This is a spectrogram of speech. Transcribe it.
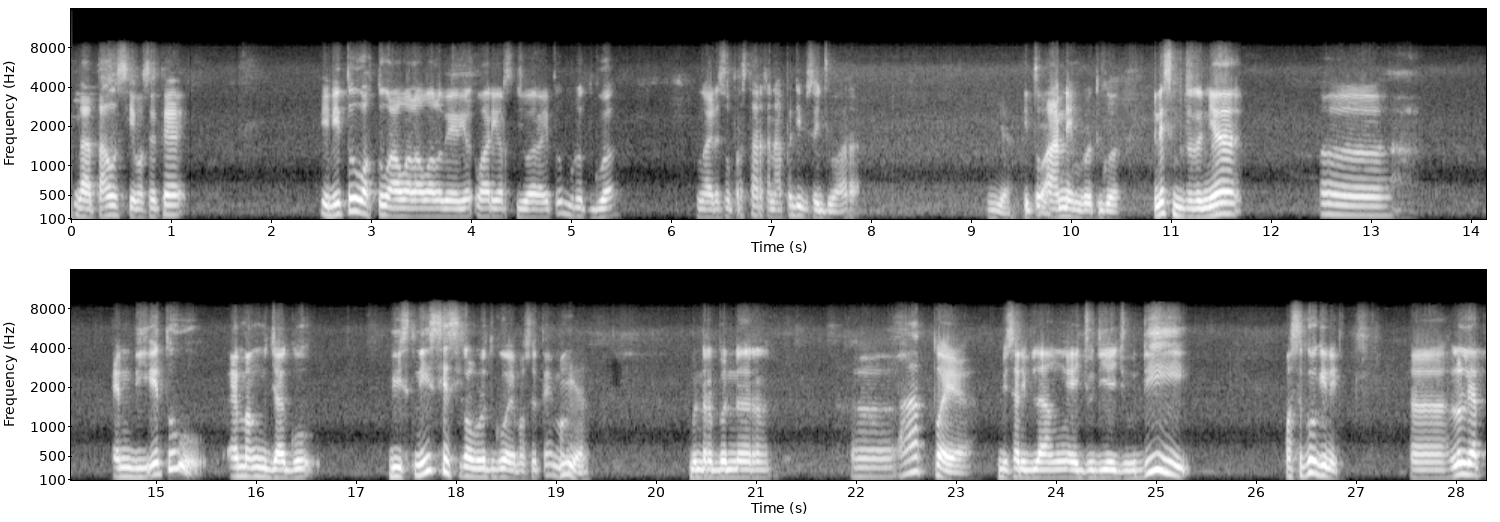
nggak tahu sih maksudnya ini tuh waktu awal-awal Warrior- Warriors juara itu menurut gue nggak ada superstar kenapa dia bisa juara Iya. itu Iya. aneh menurut gue ini sebenarnya eh NBA tuh emang jago bisnis ya sih kalau menurut gue ya maksudnya emang Iya. bener-bener eh, apa ya bisa dibilang ya judi ya judi maksud gue gini eh, lu lihat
